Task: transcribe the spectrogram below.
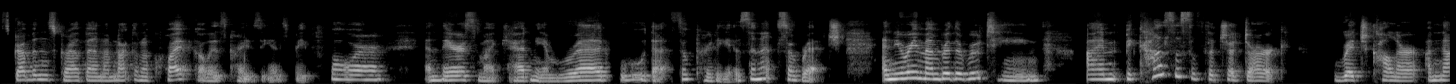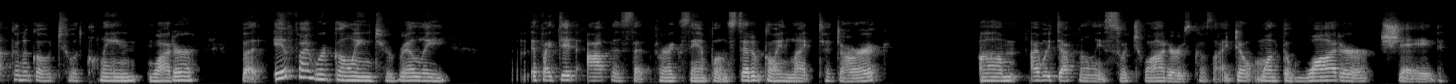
scrubbing, scrubbing. I'm not going to quite go as crazy as before. And there's my cadmium red. Ooh, that's so pretty, isn't it? So rich. And you remember the routine. I'm because this is such a dark, rich color, I'm not going to go to a clean water. But if I were going to really, if I did opposite, for example, instead of going light to dark, um, I would definitely switch waters because I don't want the water shade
